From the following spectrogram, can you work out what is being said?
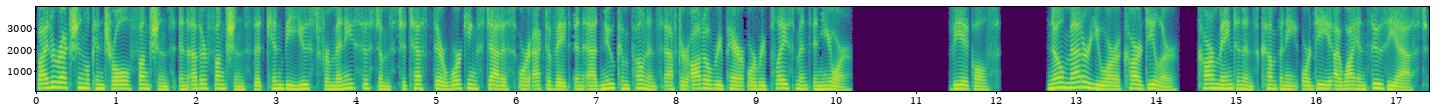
Bidirectional control functions and other functions that can be used for many systems to test their working status or activate and add new components after auto repair or replacement in your vehicles. No matter you are a car dealer, car maintenance company or DIY enthusiast,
